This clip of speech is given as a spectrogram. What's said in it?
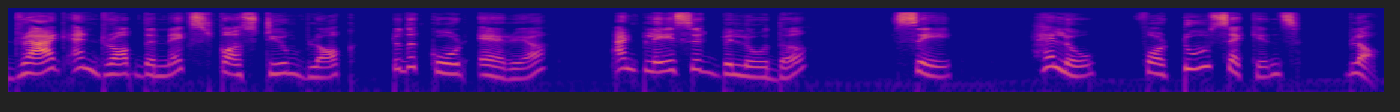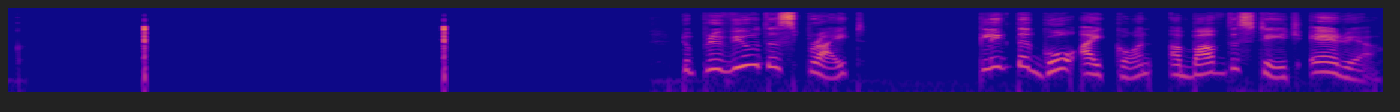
drag and drop the next costume block to the code area and place it below the Say Hello for 2 seconds block. To preview the sprite, click the Go icon above the stage area.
